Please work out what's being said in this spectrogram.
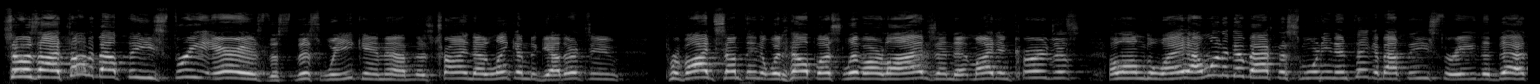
So as I thought about these three areas this, this week and um, was trying to link them together to provide something that would help us live our lives and that might encourage us along the way, I want to go back this morning and think about these three the death,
